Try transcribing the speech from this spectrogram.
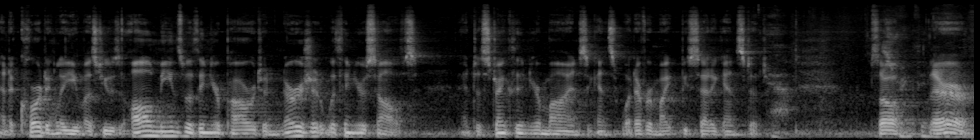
and accordingly you must use all means within your power to nourish it within yourselves and to strengthen your minds against whatever might be said against it. yeah. So there,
